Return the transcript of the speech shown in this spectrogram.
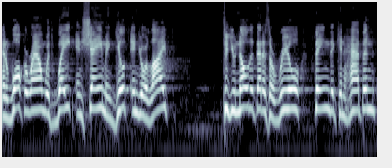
and walk around with weight and shame and guilt in your life? Do you know that that is a real thing that can happen?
